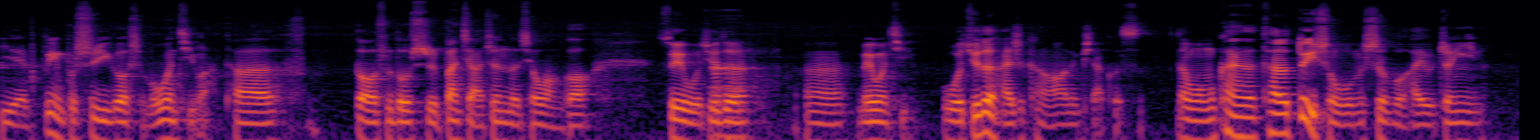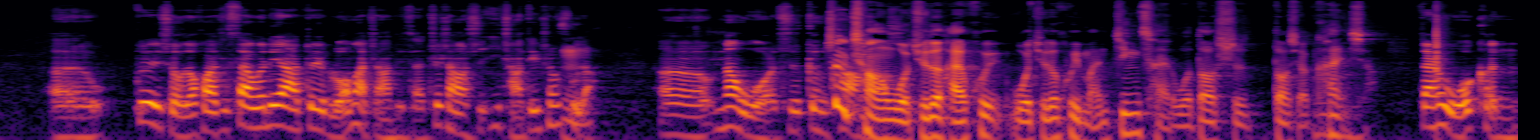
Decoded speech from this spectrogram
也并不是一个什么问题吧，他到处都是办假证的小广告，所以我觉得，嗯、没问题。我觉得还是看奥林匹亚克斯。那我们看一下他的对手，我们是否还有争议呢？呃，对手的话是塞维利亚对罗马这场比赛，这场是一场定胜负的。呃，那我是更嗯这场我觉得还会，我觉得会蛮精彩的，我倒是倒想看一下。但是我可能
